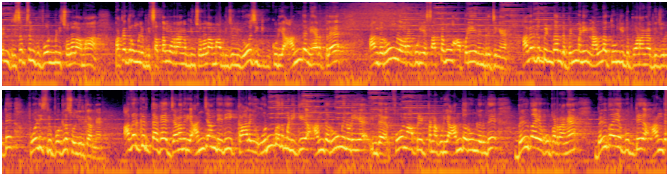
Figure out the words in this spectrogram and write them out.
பெண் ரிசப்ஷனுக்கு ஃபோன் பண்ணி சொல்லலாமா? பக்கத்து ரூம்ல இப்படி சத்தம் போடுறாங்க அப்படின்னு சொல்லலாமா அப்படின்னு சொல்லி யோசிக்கக்கூடிய அந்த நேரத்தில் அந்த ரூம்ல வரக்கூடிய சத்தமும் அப்படியே நின்றுச்சுங்க. அதற்கு பின்பு அந்த பெண்மணி நல்லா தூங்கிட்டு போனாங்க அப்படின்னு சொல்லிட்டு போலீஸ் ரிப்போர்ட்ல சொல்லியிருக்காங்க. அதற்கடுத்தாக ஜனவரி அஞ்சாம் தேதி காலை ஒன்பது மணிக்கு அந்த ரூமினுடைய இந்த ஃபோன் ஆப்ரேட் பண்ணக்கூடிய அந்த ரூம்ல இருந்து பெல்பாயை கூப்பிடுறாங்க. பெல்பாயை கூப்பிட்டு அந்த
